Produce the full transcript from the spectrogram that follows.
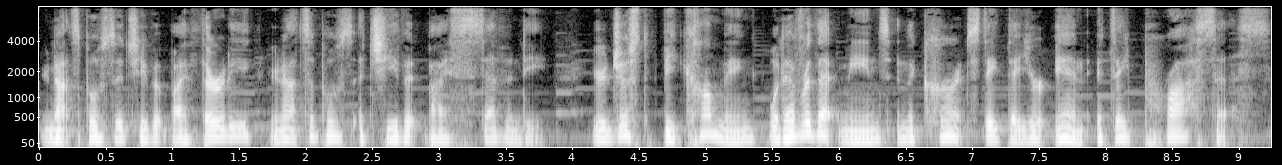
You're not supposed to achieve it by 30. You're not supposed to achieve it by 70. You're just becoming whatever that means in the current state that you're in. It's a process.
